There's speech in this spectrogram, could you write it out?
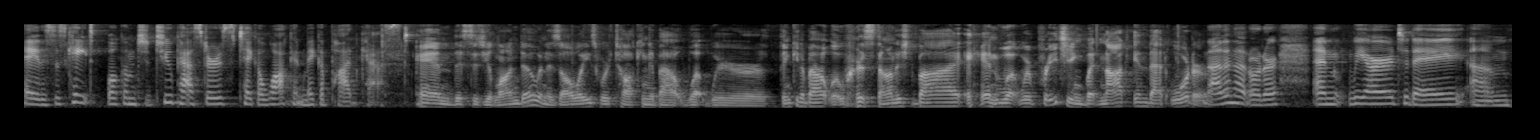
Hey, this is Kate. Welcome to Two Pastors Take a Walk and Make a Podcast. And this is Yolando, and as always, we're talking about what we're thinking about, what we're astonished by, and what we're preaching, but not in that order. Not in that order. And we are today, um,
